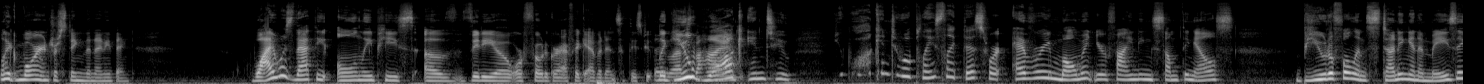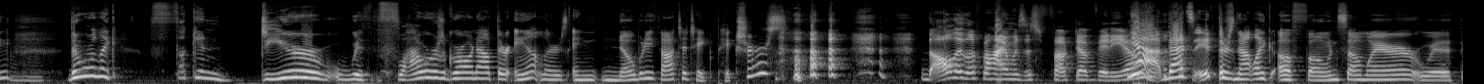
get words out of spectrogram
Like more interesting than anything. Why was that the only piece of video or photographic evidence that these people They like you behind? walk into you walk into a place like this where every moment you're finding something else beautiful and stunning and amazing. Mm-hmm. There were like fucking deer with flowers growing out their antlers and nobody thought to take pictures? all they left behind was this fucked up video. Yeah, that's it. There's not like a phone somewhere with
